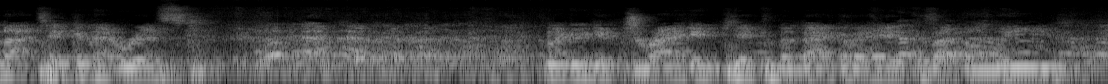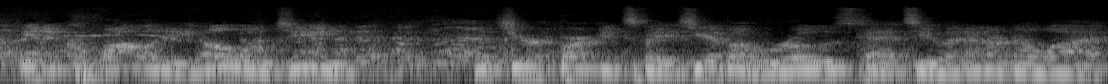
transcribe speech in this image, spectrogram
not taking that risk. I'm not gonna get dragon kicked in the back of the head because I believe in equality. Oh, gee, that's your parking space. You have a rose tattoo, and I don't know why.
